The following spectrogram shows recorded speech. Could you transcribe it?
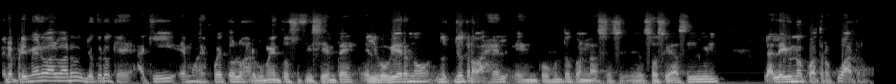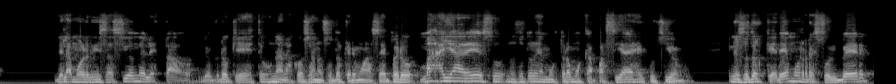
Pero primero, Álvaro, yo creo que aquí hemos expuesto los argumentos suficientes. El gobierno, no- yo trabajé en conjunto con la soci- sociedad civil, la ley 144, de la modernización del Estado. Yo creo que esta es una de las cosas que nosotros queremos hacer, pero más allá de eso, nosotros demostramos capacidad de ejecución y nosotros queremos resolver,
